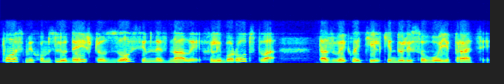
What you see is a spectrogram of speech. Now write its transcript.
посміхом з людей, що зовсім не знали хліборобства та звикли тільки до лісової праці?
